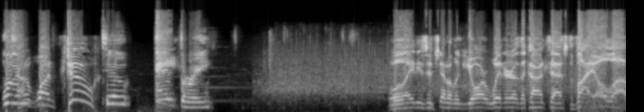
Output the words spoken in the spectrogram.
One, out of one, two, two and three. Well, ladies and gentlemen, your winner of the contest, Viola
